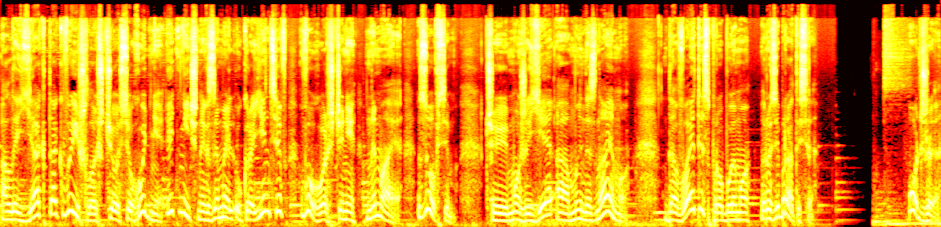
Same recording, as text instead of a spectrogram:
Але як так вийшло, що сьогодні етнічних земель українців в Угорщині немає? Зовсім. Чи може є, а ми не знаємо? Давайте спробуємо розібратися. Отже,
